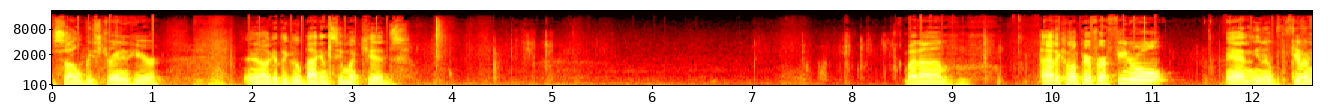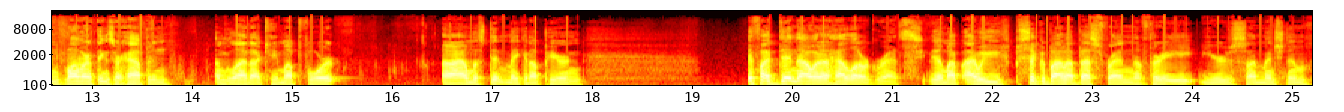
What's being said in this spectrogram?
so I won't be stranded here, and I'll get to go back and see my kids. But um, I had to come up here for a funeral, and you know, given a lot of our things are happening, I'm glad I came up for it. I almost didn't make it up here, and if I didn't, I would have had a lot of regrets. You know, my, I we said goodbye to my best friend of 38 years. I mentioned him.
